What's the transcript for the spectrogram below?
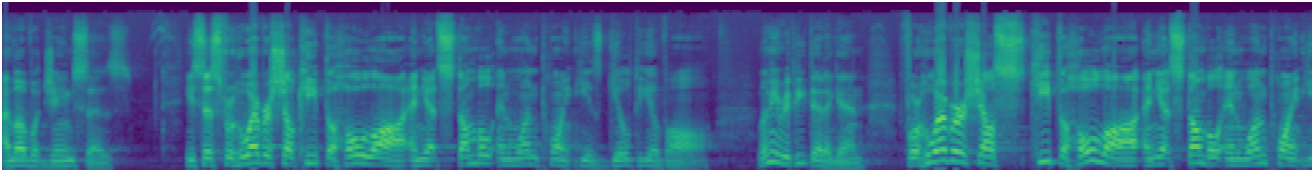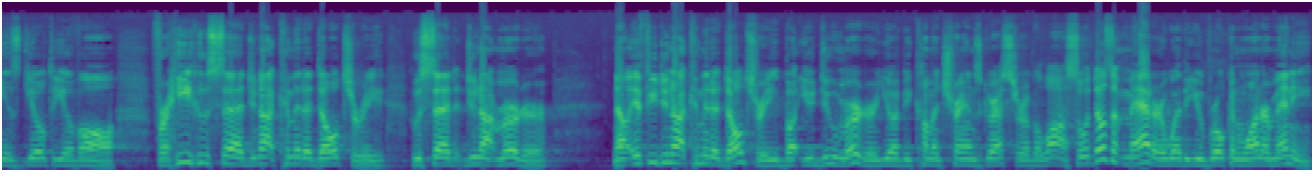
I love what James says. He says, For whoever shall keep the whole law and yet stumble in one point, he is guilty of all. Let me repeat that again. For whoever shall keep the whole law and yet stumble in one point, he is guilty of all. For he who said, Do not commit adultery, who said, Do not murder, now if you do not commit adultery, but you do murder, you have become a transgressor of the law. So it doesn't matter whether you've broken one or many,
